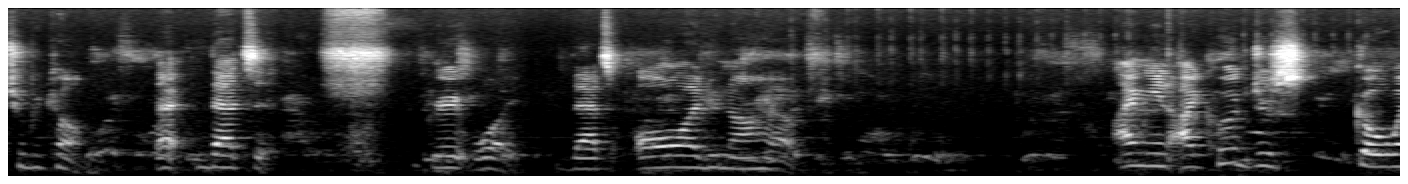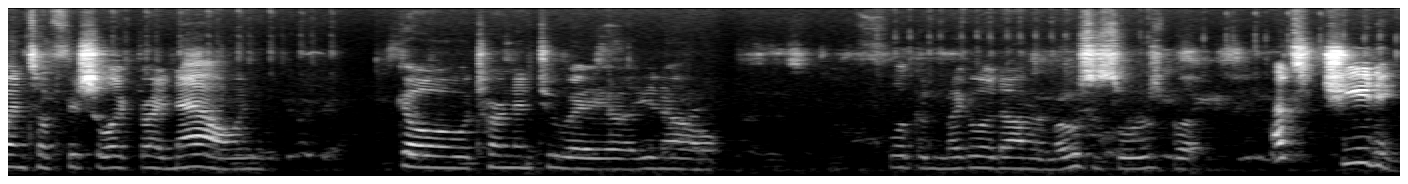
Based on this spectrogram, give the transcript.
to become. That that's it. Great white. That's all I do not have. I mean, I could just go into Fish Select right now and go turn into a, uh, you know, flipping Megalodon or Mosasaurus, but that's cheating.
